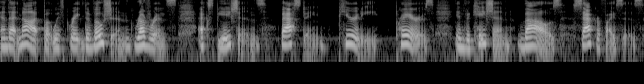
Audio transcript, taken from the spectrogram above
and that not but with great devotion, reverence, expiations, fasting, purity, prayers, invocation, vows, sacrifices,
